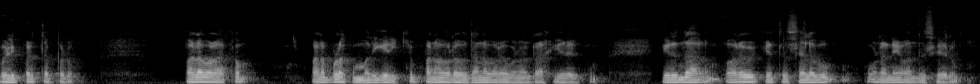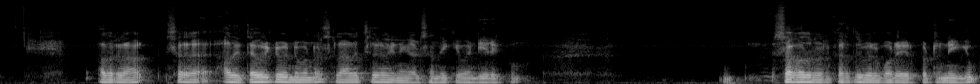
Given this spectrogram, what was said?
வெளிப்படுத்தப்படும். பணவழக்கம் பணப்புழக்கம் அதிகரிக்கும் பணவரவு தனவரவு நன்றாக இருக்கும். இருந்தாலும் வரவுக்கேற்ற செலவும் உடனே வந்து சேரும். அதனால் சில அதை தவிர்க்க வேண்டுமென்றால் சில அலைச்சல்களை நீங்கள் சந்திக்க வேண்டியிருக்கும். சகோதரர் கருத்து வேறுபாடு ஏற்பட்டு நீங்கும்.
